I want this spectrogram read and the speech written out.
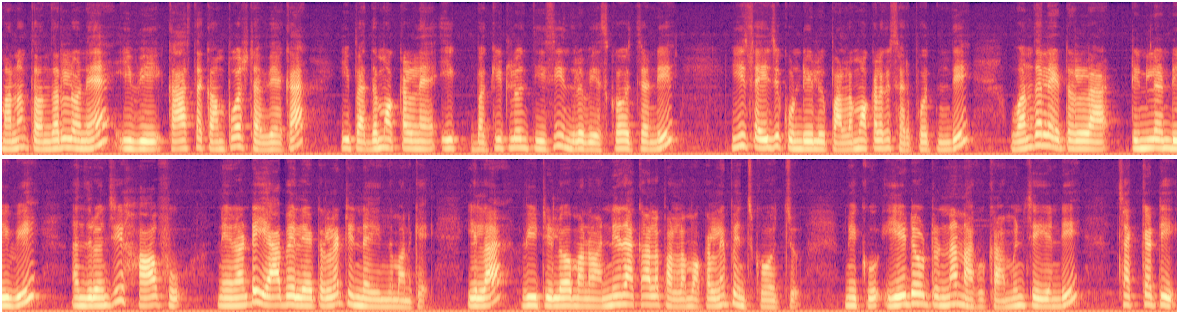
మనం తొందరలోనే ఇవి కాస్త కంపోస్ట్ అవ్వాక ఈ పెద్ద మొక్కలనే ఈ బకెట్లోని తీసి ఇందులో వేసుకోవచ్చండి. ఈ సైజు కుండీలు పళ్ళ మొక్కలకు సరిపోతుంది. వంద లీటర్ల టిన్లండి ఇవి. అందులోంచి హాఫ్ నేనంటే యాభై లీటర్ల టిన్ అయింది మనకి. ఇలా వీటిలో మనం అన్ని రకాల పళ్ళ మొక్కల్ని పెంచుకోవచ్చు. మీకు ఏ డౌట్ ఉన్నా నాకు కామెంట్ చేయండి. చక్కటి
